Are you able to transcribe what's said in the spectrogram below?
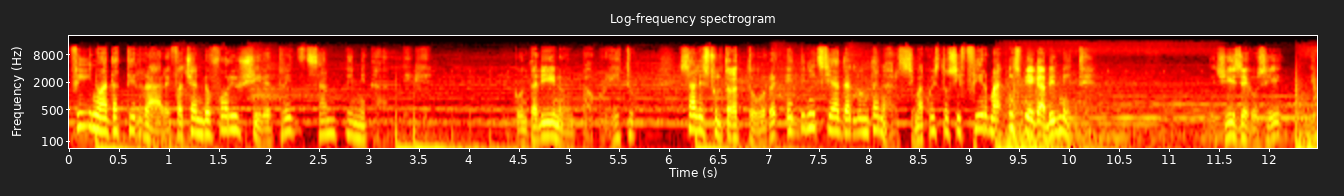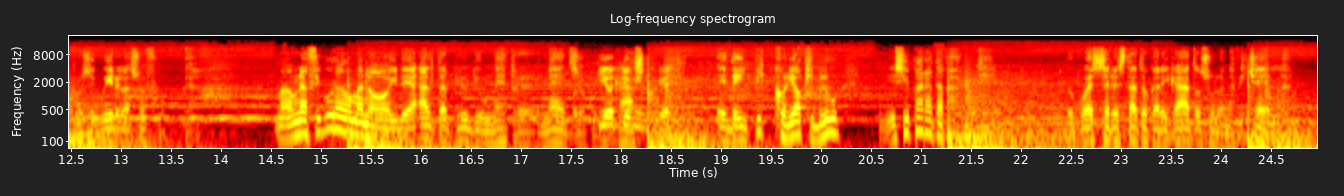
fino ad atterrare facendo fuoriuscire tre zampe metalliche. Il contadino, impaurito, sale sul trattore ed inizia ad allontanarsi, ma questo si ferma inspiegabilmente. Decise così di proseguire la sua fuga. Ma una figura umanoide alta più di un metro e mezzo, con Dio, casco e dei piccoli occhi blu, gli si para davanti. Dopo essere stato caricato sulla navicella,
